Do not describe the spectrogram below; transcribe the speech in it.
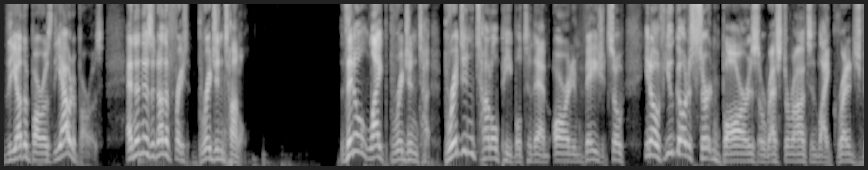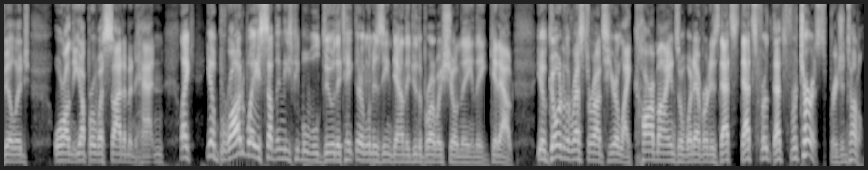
the other boroughs the outer boroughs. And then there's another phrase, bridge and tunnel. They don't like bridge and tu- bridge and tunnel people to them are an invasion. So, you know, if you go to certain bars or restaurants in like Greenwich Village or on the Upper West Side of Manhattan, like, you know, Broadway is something these people will do. They take their limousine down, they do the Broadway show and they and they get out. You know, going to the restaurants here like Carmine's or whatever it is, that's that's for that's for tourists, bridge and tunnel.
